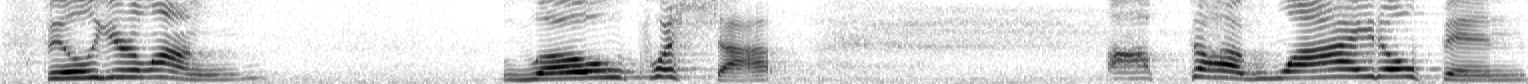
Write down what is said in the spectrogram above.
Fill your lungs. Low push up. Up dog, wide open.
